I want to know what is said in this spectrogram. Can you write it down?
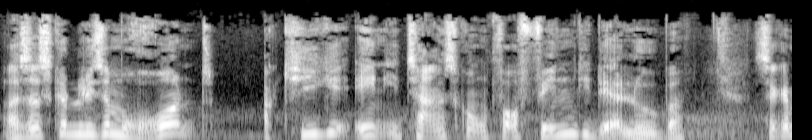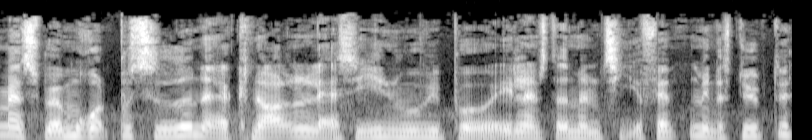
Og så skal du ligesom rundt og kigge ind i tangskoven for at finde de der looper. Så kan man svømme rundt på siderne af knollen, lad os sige, nu er vi på et eller andet sted mellem 10 og 15 meters dybde,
